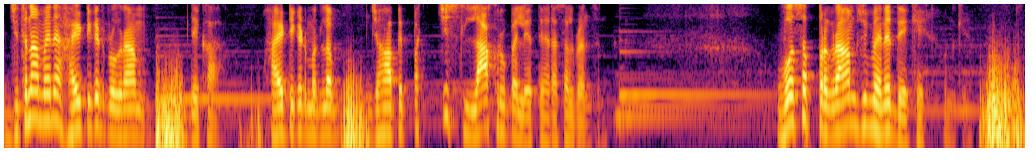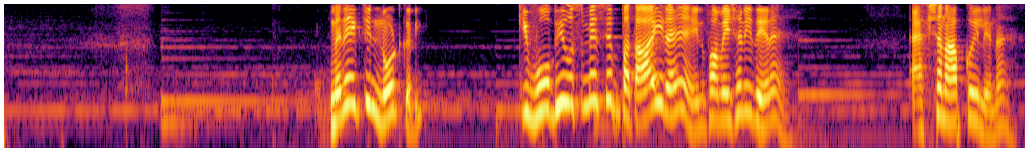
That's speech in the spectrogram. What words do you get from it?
जितना मैंने हाई टिकट प्रोग्राम देखा हाई टिकट मतलब जहाँ पे 25 लाख रुपए लेते हैं रसल ब्रंसन वो सब प्रोग्राम्स भी मैंने देखे उनके। मैंने एक चीज़ नोट करी कि वो भी उसमें से बता ही रहे हैं इंफॉर्मेशन ही दे रहे हैं। एक्शन आपको ही लेना है।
